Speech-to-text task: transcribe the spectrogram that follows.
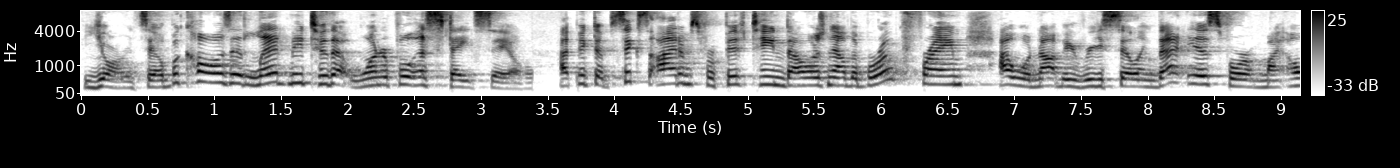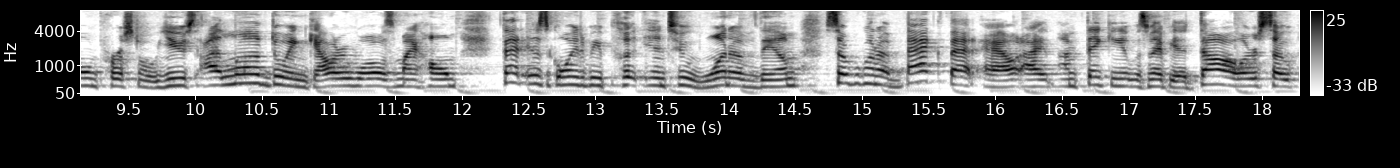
yard sale because it led me to that wonderful estate sale. I picked up six items for $15. Now the broke frame I will not be reselling. That is for my own personal use. I love doing gallery walls in my home. That is going to be put into one of them. So we're going to back that out. I, I'm thinking it was maybe a dollar. So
